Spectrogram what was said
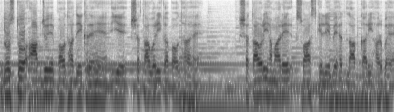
दोस्तों, आप जो ये पौधा देख रहे हैं, ये शतावरी का पौधा है। शतावरी हमारे स्वास्थ्य के लिए बेहद लाभकारी हर्ब है।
